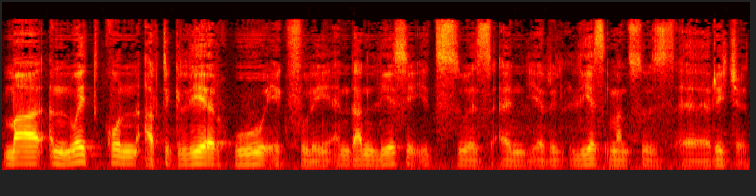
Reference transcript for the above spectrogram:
maar nooit kon artikuleer hoe ek voel nie. en dan lees jy iets soos en jy lees iemand soos uh, Richard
